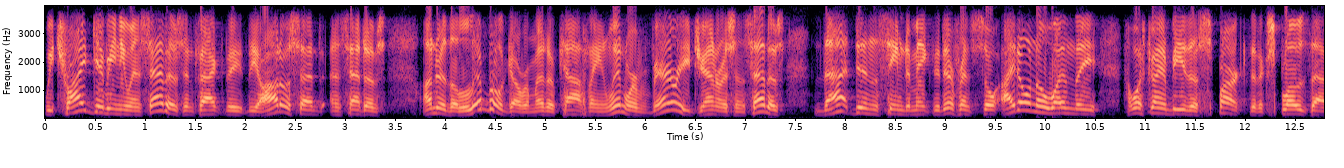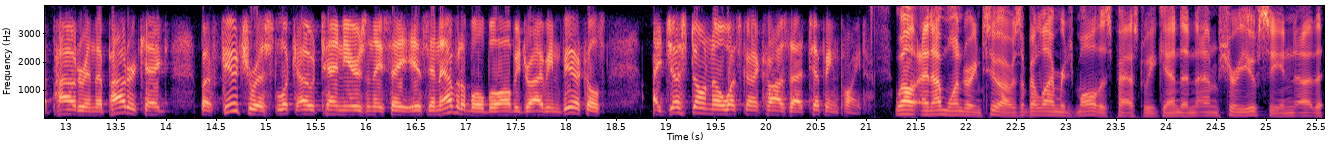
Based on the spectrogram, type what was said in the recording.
We tried giving you incentives. In fact, the, the auto incentives under the Liberal government of Kathleen Wynne were very generous incentives. That didn't seem to make the difference. So I don't know when the what's going to be the spark that explodes that powder in the powder keg. But futurists look out 10 years and they say it's inevitable we'll all be driving vehicles. I just don't know what's going to cause that tipping point. Well, and I'm wondering too. I was up at Lime Ridge Mall this past weekend, and I'm sure you've seen uh, the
